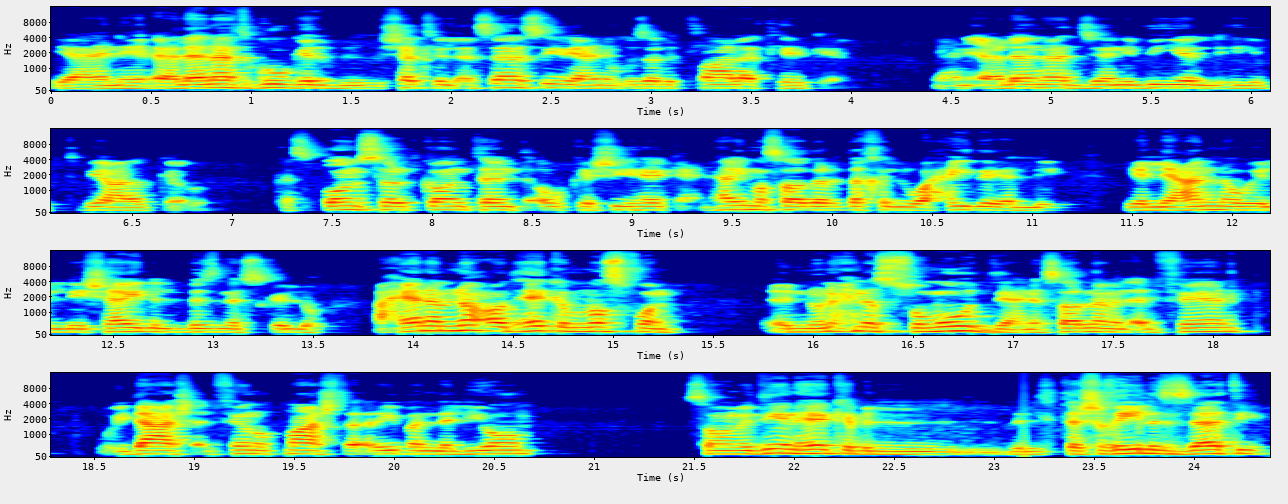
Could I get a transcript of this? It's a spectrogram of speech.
يعني إعلانات جوجل بالشكل الأساسي يعني وإذا بيطلع لك هيك يعني إعلانات جانبية اللي هي بتبيعها ك sponsored content أو كشيء هيك يعني هاي مصادر الدخل الوحيدة يلي يلي عنا واللي شايل ال business كله. أحيانا بنقعد هيك بنصفن إنه نحن الصمود يعني صرنا من 2011 2012 تقريبا لليوم. صامدين هيك بالتشغيل الذاتي.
